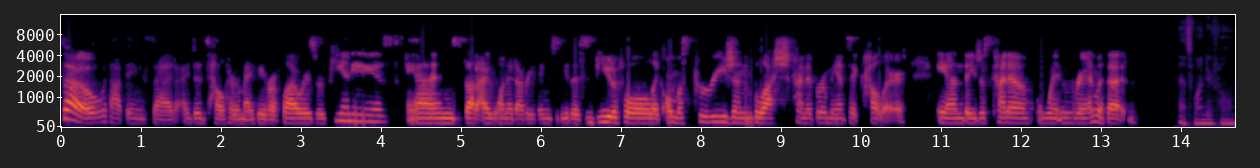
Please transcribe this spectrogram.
So, with that being said, I did tell her my favorite flowers were peonies and that I wanted everything to be this beautiful, like almost Parisian blush kind of romantic color. And they just kind of went and ran with it. That's wonderful.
